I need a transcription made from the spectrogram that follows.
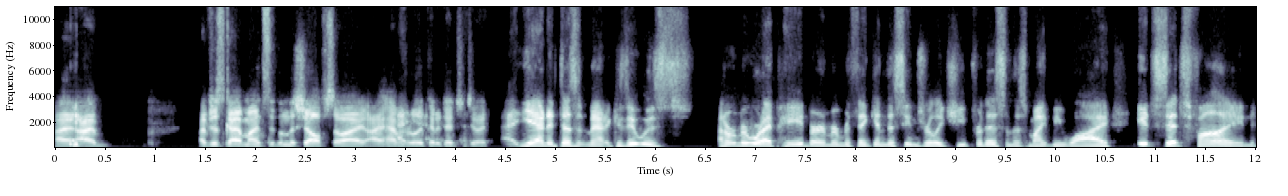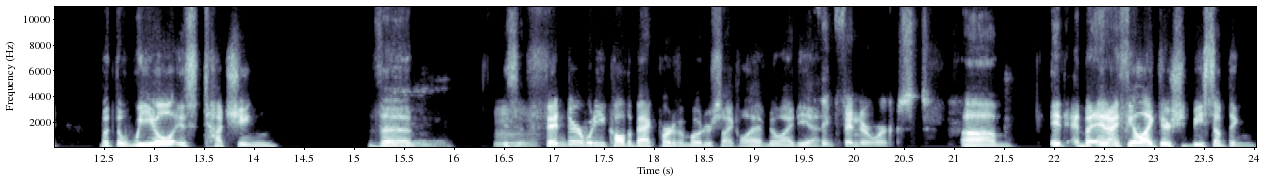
I, I I've just got mine sitting on the shelf, so I, I haven't really paid attention to it. Yeah, and it doesn't matter because it was. I don't remember what I paid, but I remember thinking this seems really cheap for this, and this might be why. It sits fine, but the wheel is touching the Mm. Is it Mm, fender? What do you call the back part of a motorcycle? I have no idea. I think Fender works. Um, it but and I feel like there should be something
